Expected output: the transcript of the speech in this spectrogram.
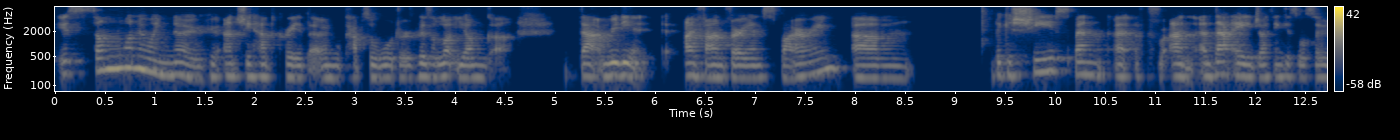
is someone who I know who actually had created their own capsule wardrobe who's a lot younger. That really I found very inspiring. Um, because she spent uh, and at that age i think is also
